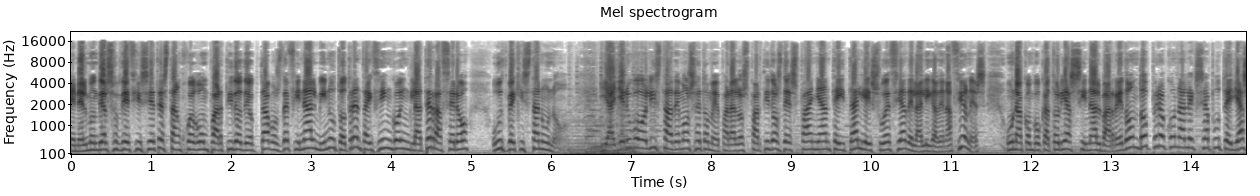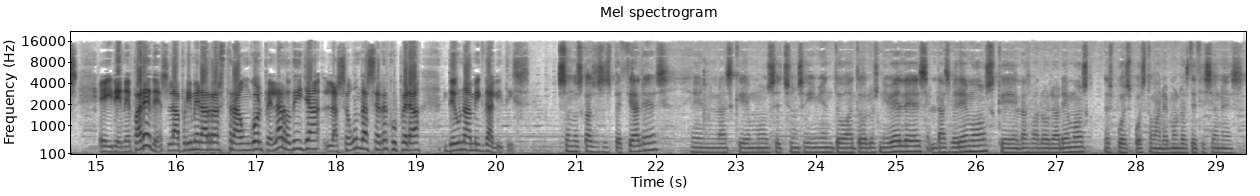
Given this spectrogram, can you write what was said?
En el Mundial Sub-17 está en juego un partido de octavos de final, minuto 35, Inglaterra 0, Uzbekistán 1. Y ayer hubo lista de Monsetome para los partidos de España ante Italia y Suecia de la Liga de Naciones. Una convocatoria sin Alba Redondo, pero con Alexia Putellas e Irene Paredes. La primera arrastra un golpe en la rodilla, la segunda se recupera de una amigdalitis. Son dos casos especiales en las que hemos hecho un seguimiento a todos los niveles. Las veremos, que las valoraremos. Después pues tomaremos las decisiones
